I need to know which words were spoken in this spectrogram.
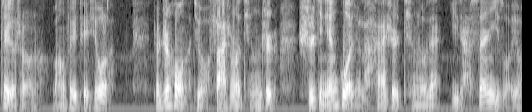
这个时候呢王菲退休了。这之后呢，就发生了停滞。十几年过去了，还是停留在一点三亿左右。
